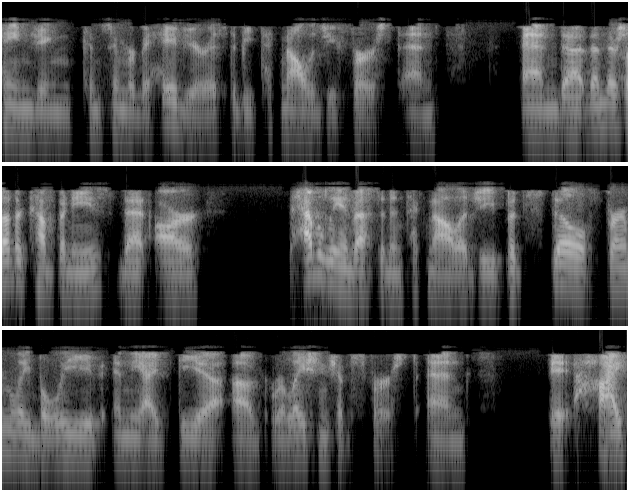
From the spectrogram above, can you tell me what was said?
changing consumer behavior is to be technology first. And and uh, then there's other companies that are heavily invested in technology, but still firmly believe in the idea of relationships first and it, high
